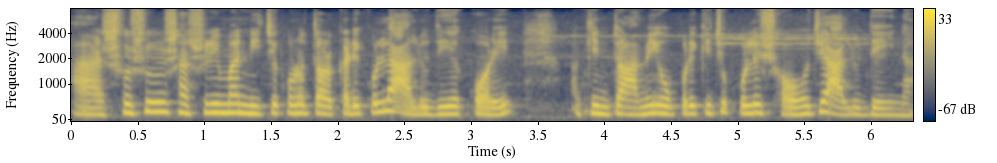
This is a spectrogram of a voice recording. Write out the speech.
আর শ্বশুর, শাশুড়ি মার নিচে কোনো তরকারি করলে আলু দিয়ে করে। কিন্তু আমি ওপরে কিছু করলে সহজে আলু দেই না।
